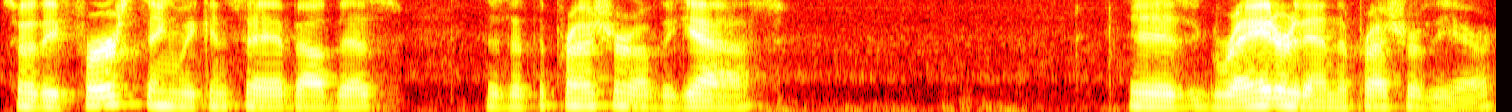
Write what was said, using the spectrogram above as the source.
So the first thing we can say about this is that the pressure of the gas is greater than the pressure of the air.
